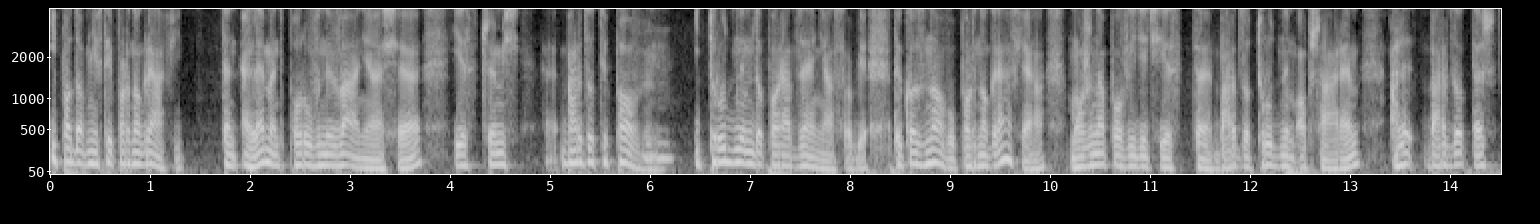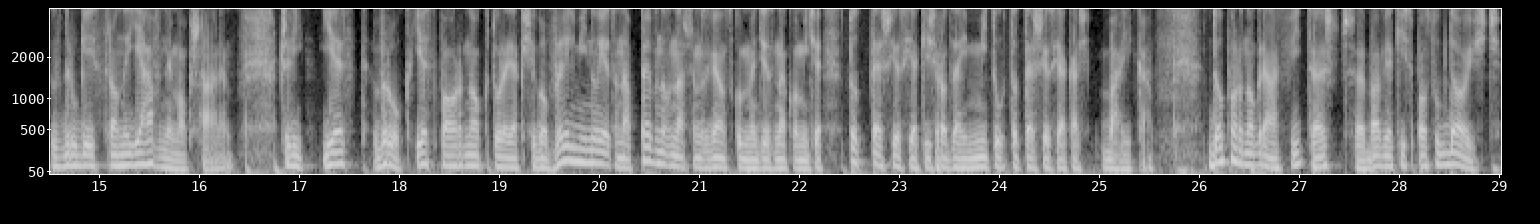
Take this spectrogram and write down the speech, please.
I podobnie w tej pornografii. Ten element porównywania się jest czymś e, bardzo typowym. I trudnym do poradzenia sobie. Tylko znowu, pornografia, można powiedzieć, jest e, bardzo trudnym obszarem, ale bardzo też z drugiej strony jawnym obszarem. Czyli jest wróg, jest porno, które jak się go wyeliminuje, to na pewno w naszym związku będzie znakomicie. To też jest jakiś rodzaj mitu, to też jest jakaś bajka. Do pornografii też trzeba w jakiś sposób dojść.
